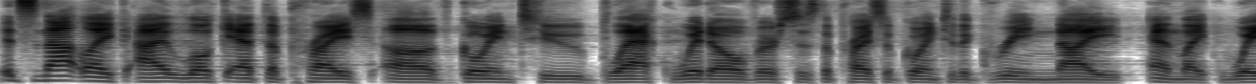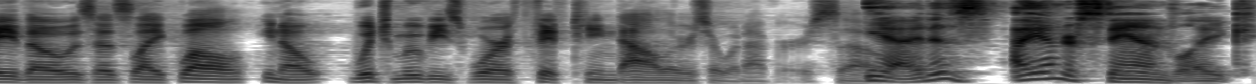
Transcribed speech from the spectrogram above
it's not like I look at the price of going to Black Widow versus the price of going to the Green Knight and like weigh those as like, well, you know, which movie's worth fifteen dollars or whatever. So Yeah, it is I understand like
